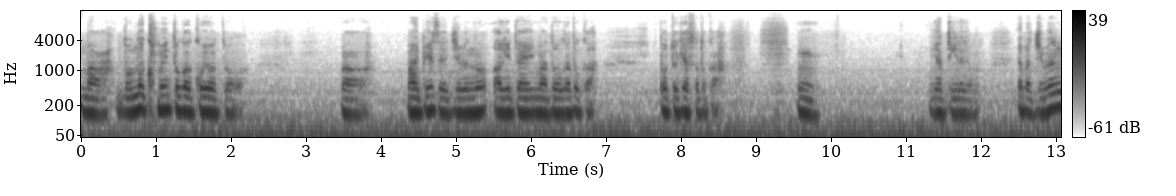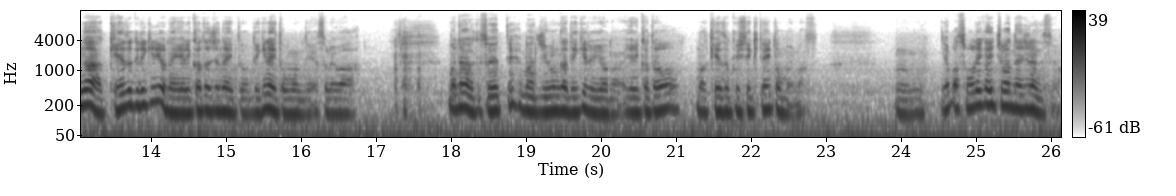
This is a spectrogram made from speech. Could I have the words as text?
まあどんなコメントが来ようとまあマイペースで自分の上げたい、まあ、動画とかポッドキャストとかうん。やっていきたいと思う。やっぱ自分が継続できるようなやり方じゃないとできないと思うんでそれは。まあだからそうやって、まあ、自分ができるようなやり方を、まあ、継続していきたいと思います。うん。やっぱそれが一番大事なんですよ。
